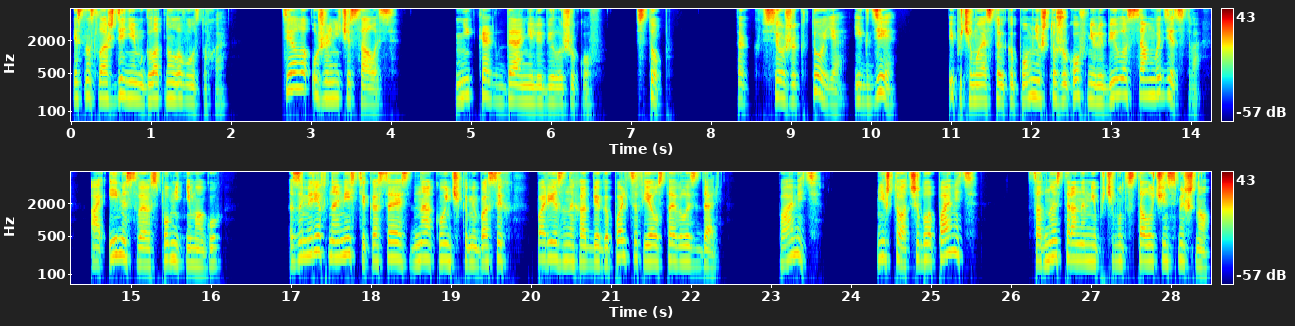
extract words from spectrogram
и с наслаждением глотнула воздуха. Тело уже не чесалось. Никогда не любила жуков. Стоп. Так все же кто я и где? И почему я стойко помню, что жуков не любила с самого детства, а имя свое вспомнить не могу? Замерев на месте, касаясь дна кончиками босых, порезанных от бега пальцев, я уставилась вдаль. Память? Мне что, отшибла память? С одной стороны, мне почему-то стало очень смешно,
